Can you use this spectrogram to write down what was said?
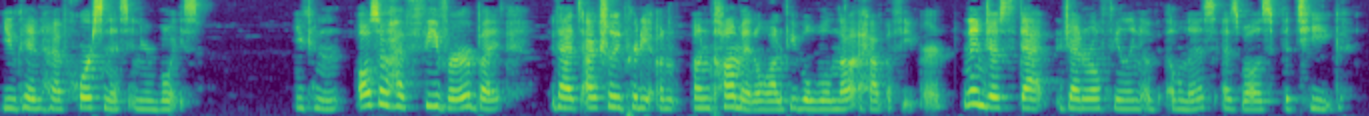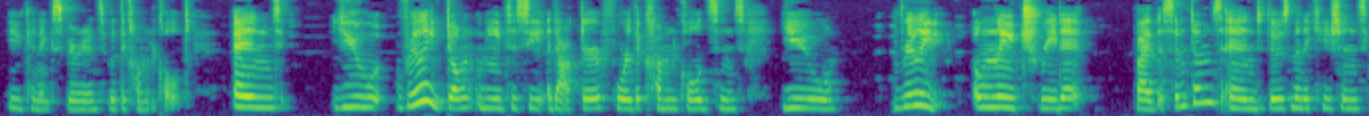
You can have hoarseness in your voice. You can also have fever, but that's actually pretty un- uncommon. A lot of people will not have a fever. And then just that general feeling of illness as well as fatigue you can experience with the common cold. And you really don't need to see a doctor for the common cold since you really only treat it by the symptoms and those medications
